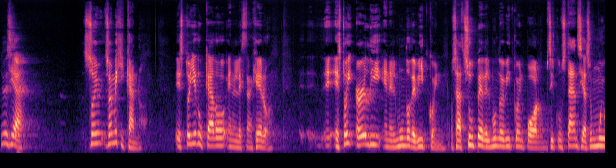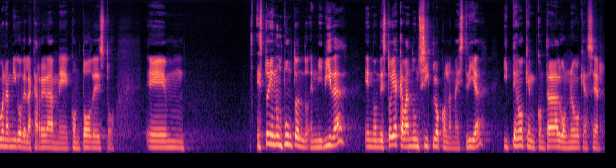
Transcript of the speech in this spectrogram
yo decía, soy, soy mexicano, estoy educado en el extranjero, eh, estoy early en el mundo de Bitcoin. O sea, supe del mundo de Bitcoin por circunstancias. Un muy buen amigo de la carrera me contó de esto. Em, estoy en un punto en, mi vida en donde estoy acabando un ciclo con la maestría y tengo que encontrar algo nuevo que hacer.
